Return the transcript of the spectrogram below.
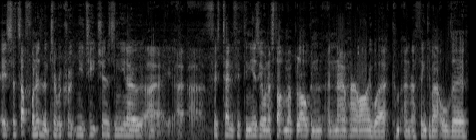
it's a tough one, isn't it, to recruit new teachers? And, you know, I, I, 10, 15 years ago when I started my blog and, and now how I work, and I think about all the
